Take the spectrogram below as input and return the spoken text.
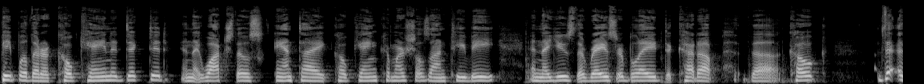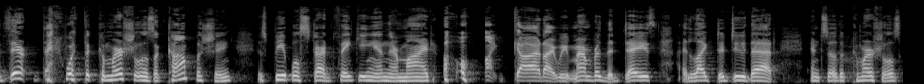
people that are cocaine addicted and they watch those anti cocaine commercials on TV and they use the razor blade to cut up the coke they're, what the commercial is accomplishing is people start thinking in their mind, oh my God, I remember the days I'd like to do that. And so the commercial is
